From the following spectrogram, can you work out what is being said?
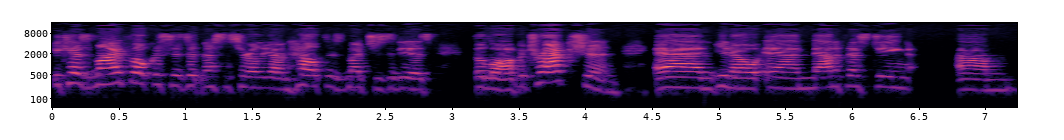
because my focus isn't necessarily on health as much as it is the law of attraction and you know and manifesting um,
